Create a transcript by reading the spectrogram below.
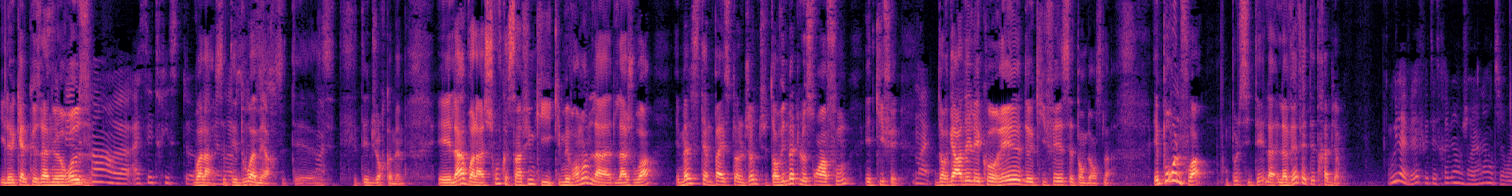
Il a eu quelques années C'était heureuses. une fin euh, assez triste. euh, Voilà, c'était doux amer, c'était c'était- c'était dur quand même. Et là, voilà, je trouve que c'est un film qui, qui met vraiment de la, de la joie. Et même si t'aimes pas Elton John, tu as envie de mettre le son à fond et de kiffer. De regarder les chorés, de kiffer cette ambiance-là. Et pour une fois, on peut le citer, la, la VF était très bien. Oui, la VF était très bien, j'ai rien à en dire. Ouais.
